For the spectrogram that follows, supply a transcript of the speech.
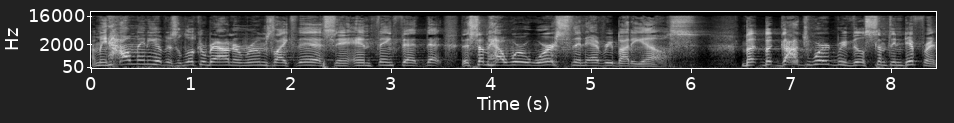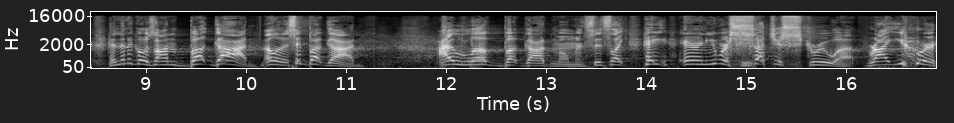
I mean, how many of us look around in rooms like this and, and think that, that, that somehow we're worse than everybody else? But, but God's word reveals something different. And then it goes on, but God. I love it. Say, but God. I love but God moments. It's like, hey, Aaron, you were such a screw up, right? You were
